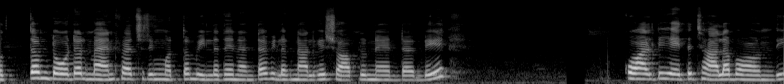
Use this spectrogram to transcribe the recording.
మొత్తం టోటల్ మ్యానుఫ్యాక్చరింగ్ మొత్తం వీళ్ళదేనంట. వీళ్ళకి నాలుగే షాపులు ఉన్నాయంటండి. క్వాలిటీ అయితే చాలా బాగుంది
